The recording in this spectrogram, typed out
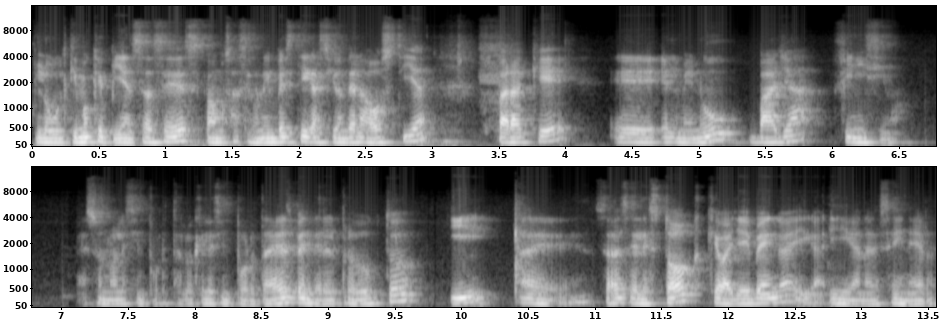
lo último que piensas es, vamos a hacer una investigación de la hostia para que eh, el menú vaya finísimo. Eso no les importa. Lo que les importa es vender el producto y, eh, ¿sabes? El stock que vaya y venga y, ganar ese dinero.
